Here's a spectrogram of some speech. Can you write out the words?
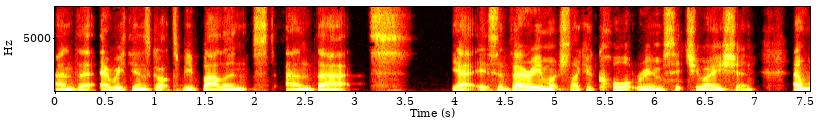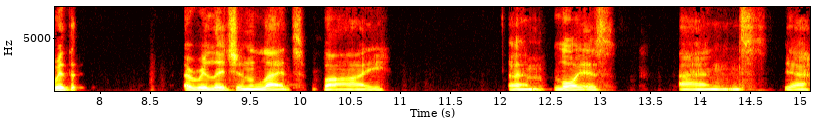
and that everything's got to be balanced and that yeah it's a very much like a courtroom situation and with a religion led by um lawyers and yeah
